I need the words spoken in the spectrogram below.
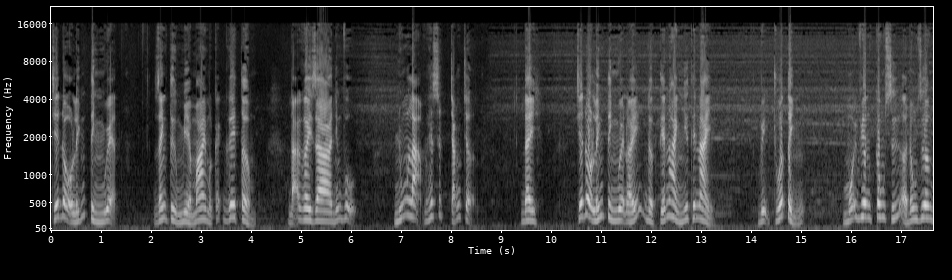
chế độ lính tình nguyện, danh từ mỉa mai một cách ghê tởm, đã gây ra những vụ nhũng lạm hết sức trắng trợn. Đây, chế độ lính tình nguyện ấy được tiến hành như thế này. Vị chúa tỉnh mỗi viên công sứ ở Đông Dương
